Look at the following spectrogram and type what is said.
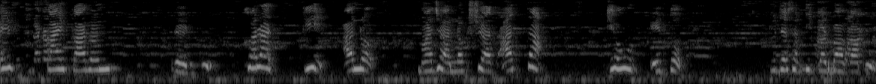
काय काय कारण? रेडकू. खरंच की आलं. माझ्या लक्षात आत्ता घेऊन येतो. तुझ्यासाठी कडबा कापून.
